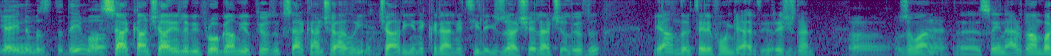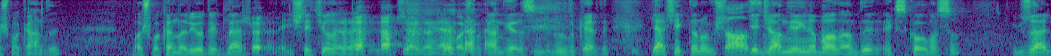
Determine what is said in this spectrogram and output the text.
yayınımızdı değil mi o? Biz Serkan Çağrı ile bir program yapıyorduk. Serkan Çağrı, Çağrı yine klarnetiyle güzel şeyler çalıyordu. Bir anda bir telefon geldi rejiden. O zaman e, Sayın Erdoğan Başbakan'dı. Başbakan arıyor dediler. E, işletiyorlar herhalde dedim içeriden. Yani başbakanlığı arasın ki durduk yerde. Gerçekten oymuş. Canlı yayına bağlandı. Eksik olmasın. Güzel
